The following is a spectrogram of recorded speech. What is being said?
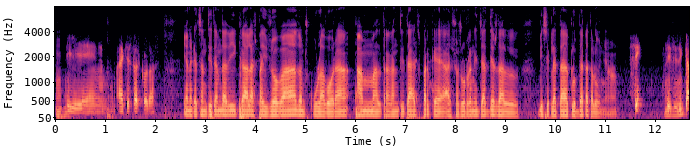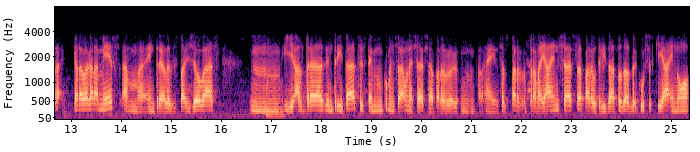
Mhm. i aquestes coses. I en aquest sentit hem de dir que l'Espai Jove doncs, col·labora amb altres entitats perquè això és organitzat des del Bicicleta Club de Catalunya. Sí, sí, sí, sí. Cada, cada vegada més amb, entre els espais joves mm, i altres entitats estem començant una xarxa per, mm, eh, saps, per treballar en xarxa per utilitzar tots els recursos que hi ha i no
